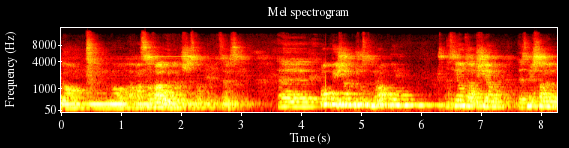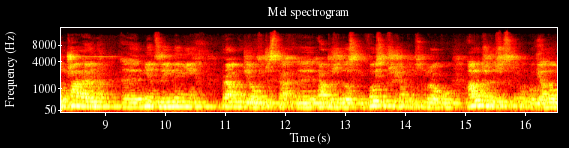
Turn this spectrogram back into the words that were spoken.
go mm, no, awansowały na wyższe stopnie oficerskie. E, Po 1956 roku związał się z Mieczysławem Moczarem, e, między innymi brał udział w czystkach e, antyżydowskich w wojsku w 1968 roku, ale przede wszystkim odpowiadał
